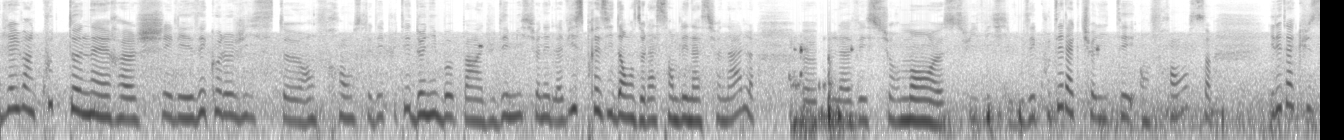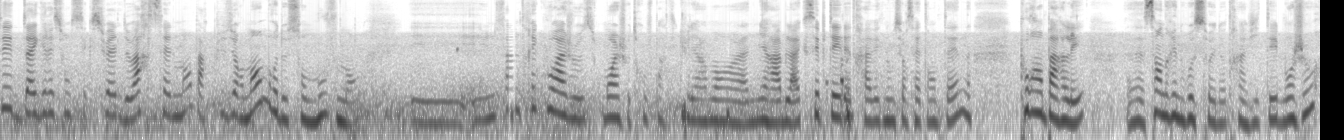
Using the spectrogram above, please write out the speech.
Il y a eu un coup de tonnerre euh, chez les écologistes euh, en France. Le député Denis Baupin a dû démissionner de la vice-présidence de l'Assemblée nationale. Euh, vous l'avez sûrement suivi vous écoutez l'actualité en France. Il est accusé d'agression sexuelle, de harcèlement par plusieurs membres de son mouvement. Et, une femme très courageuse, moi je trouve particulièrement admirable, a accepté d'être avec nous sur cette antenne pour en parler. Sandrine Rousseau est notre invitée. Bonjour.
